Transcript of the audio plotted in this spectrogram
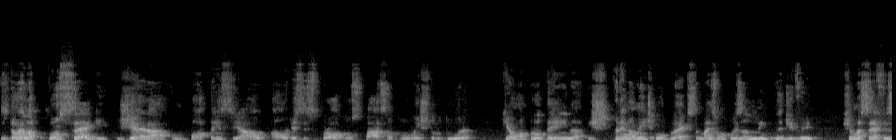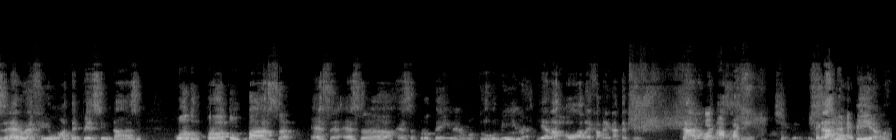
Então ela consegue gerar um potencial onde esses prótons passam por uma estrutura, que é uma proteína extremamente complexa, mas uma coisa linda de ver, chama-se F0F1 ATP sintase. Quando o próton passa, essa, essa, essa proteína é uma turbina e ela roda e fabrica ATP. Cara, um Ó, negócio rapaz, assim, a me arrepia, mano.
